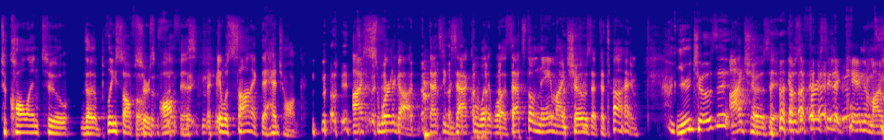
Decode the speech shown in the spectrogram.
to call into the police officer's office. It was Sonic the Hedgehog. I swear to God, that's exactly what it was. That's the name I chose at the time. You chose it? I chose it. It was the first thing that came to my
